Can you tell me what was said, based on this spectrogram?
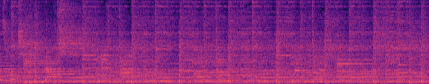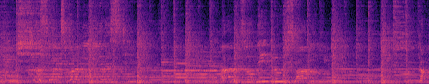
to spočítá. Čas jak spadaný listí a rozumí druž svám. Kam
